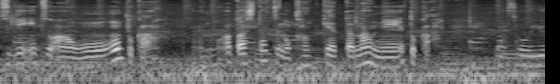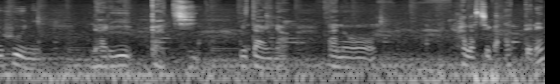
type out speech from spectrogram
次いつ会おうとかあの私たちの関係って何？とか、まあ、そういう風になりがちみたいなあの話があってね、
